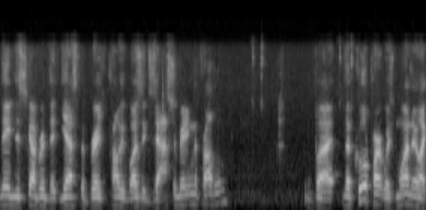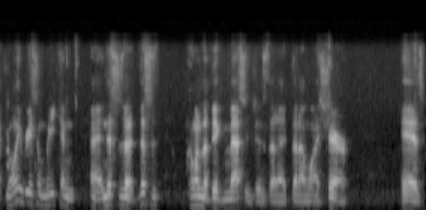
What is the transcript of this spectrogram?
they discovered that yes, the bridge probably was exacerbating the problem. But the cool part was one, they're like the only reason we can, and this is a this is one of the big messages that I that I want to share, is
